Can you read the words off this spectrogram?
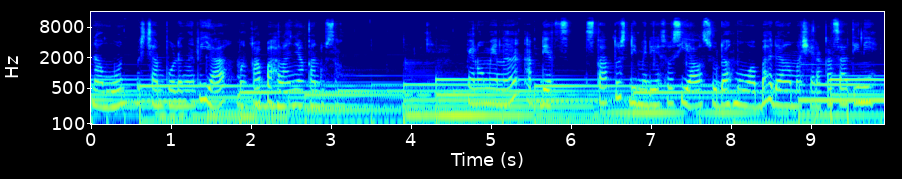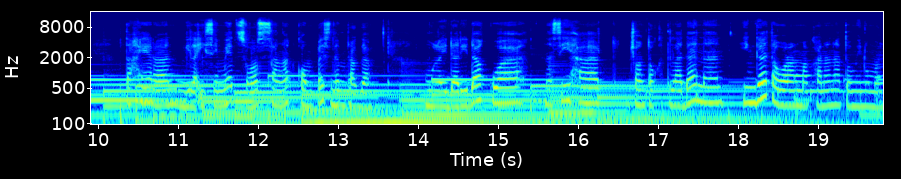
namun bercampur dengan ria, maka pahalanya akan rusak. Fenomena update status di media sosial sudah mewabah dalam masyarakat saat ini. Tak heran bila isi medsos sangat kompleks dan beragam, mulai dari dakwah, nasihat, contoh keteladanan, hingga tawaran makanan atau minuman,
